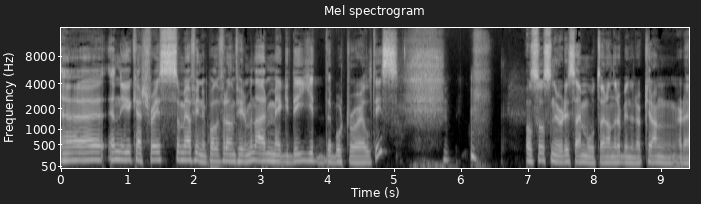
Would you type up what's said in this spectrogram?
Uh, en ny catchphrase som jeg har funnet på fra den filmen, er 'Magdi gidde bort royalties'. Og så snur de seg mot hverandre og begynner å krangle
